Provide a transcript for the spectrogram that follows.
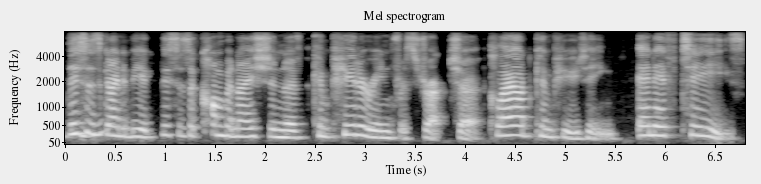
this is mm-hmm. going to be a, this is a combination of computer infrastructure cloud computing nfts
